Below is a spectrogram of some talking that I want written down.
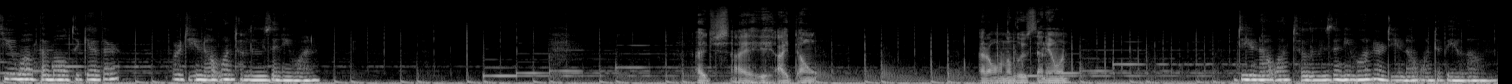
Do you want them all together? Or do you not want to lose anyone? I just. I. I don't. I don't want to lose anyone. Do you not want to lose anyone or do you not want to be alone?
